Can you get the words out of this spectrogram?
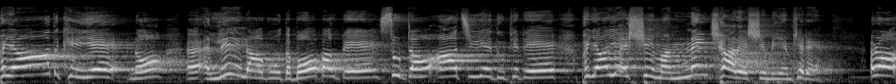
ဖယားသခင်ရဲ့နော်အလေးလာကိုသဘောပေါက်တယ်ဆုတောင်းအားကြီးတဲ့သူဖြစ်တယ်ဖယားရဲ့အရှိမနှိမ်ချတဲ့ရှင်ဘုရင်ဖြစ်တယ်အဲ့တော့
